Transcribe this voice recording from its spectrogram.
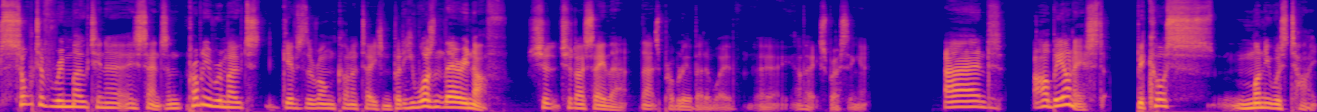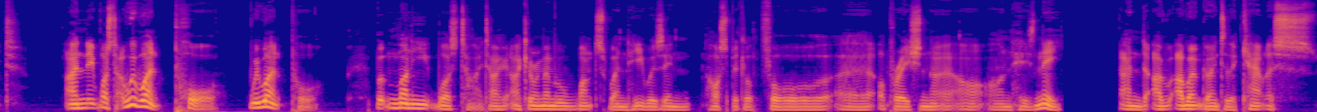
sort of remote in a, a sense, and probably remote gives the wrong connotation, but he wasn't there enough. Should should I say that? That's probably a better way of, uh, of expressing it. And I'll be honest, because money was tight, and it was tight, we weren't poor. We weren't poor. But money was tight. I, I can remember once when he was in hospital for uh, operation uh, on his knee. And I, I won't go into the countless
